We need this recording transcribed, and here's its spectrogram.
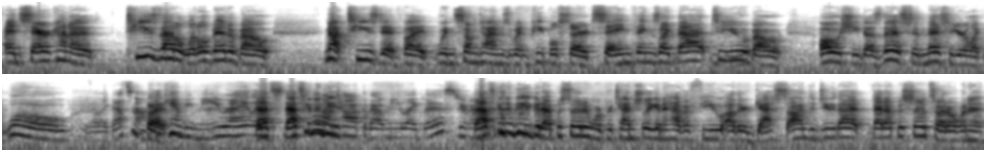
And Sarah kind of teased that a little bit about not teased it, but when sometimes when people start saying things like that to you about oh she does this and this and you're like whoa You're like, that's not. But that can't be me, right? Like, that's- that's gonna be- talk about me like this. You know? that's going to be a good episode and we're potentially going to have a few other guests on to do that that episode so i don't want to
